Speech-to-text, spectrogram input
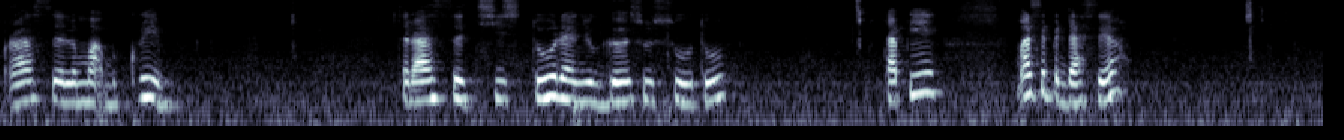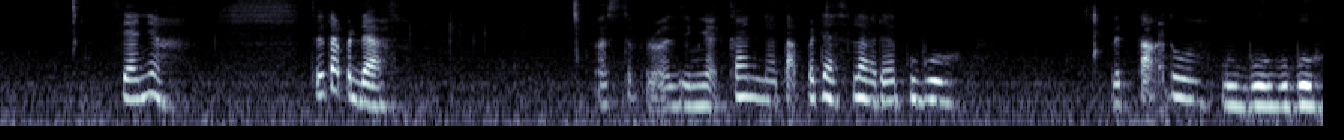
Rasa lemak berkrim terasa cheese tu dan juga susu tu. Tapi masih pedas ya. Siannya. Saya tak pedas. Astagfirullahaladzim. Ingatkan dah tak pedas lah. Dah bubuh. Letak tu. Bubuh-bubuh.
